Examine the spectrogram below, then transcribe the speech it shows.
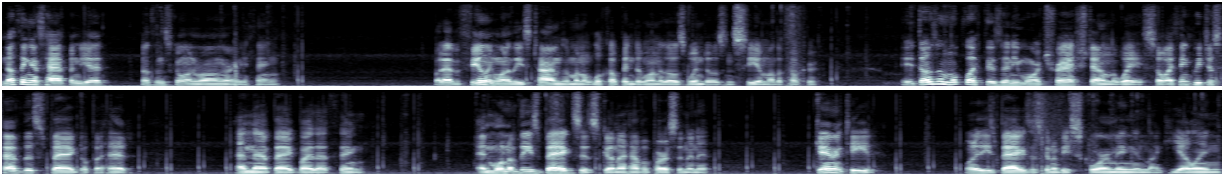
Nothing has happened yet. Nothing's going wrong or anything. But I have a feeling one of these times I'm gonna look up into one of those windows and see a motherfucker. It doesn't look like there's any more trash down the way, so I think we just have this bag up ahead. And that bag by that thing. And one of these bags is gonna have a person in it. Guaranteed. One of these bags is gonna be squirming and like yelling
